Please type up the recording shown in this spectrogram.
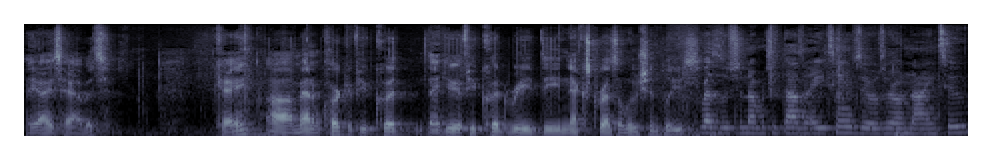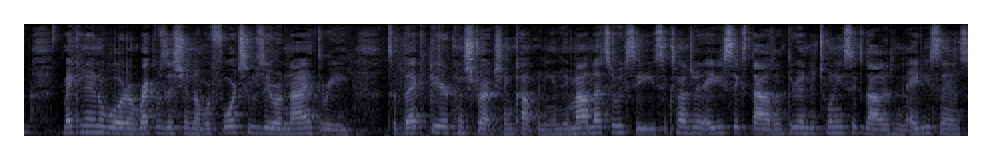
The ayes have it. Okay, uh, Madam Clerk, if you could, thank you, if you could read the next resolution, please. Resolution number 2018-0092, making an award on requisition number 42093 to Becdir Construction Company in the amount not to exceed $686,326.80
